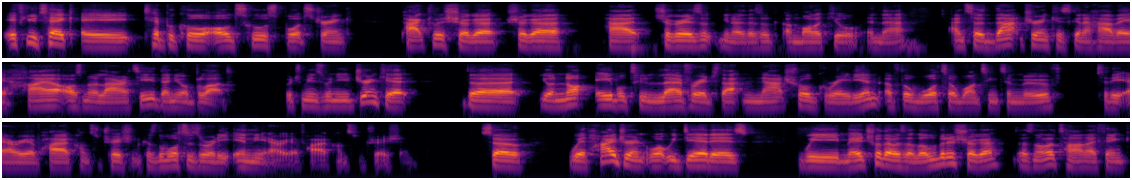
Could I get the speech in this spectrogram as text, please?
if you take a typical old school sports drink packed with sugar, sugar had sugar is you know there's a, a molecule in there, and so that drink is going to have a higher osmolarity than your blood, which means when you drink it, the you're not able to leverage that natural gradient of the water wanting to move to the area of higher concentration because the water is already in the area of higher concentration. So with hydrant, what we did is we made sure there was a little bit of sugar. There's not a ton. I think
